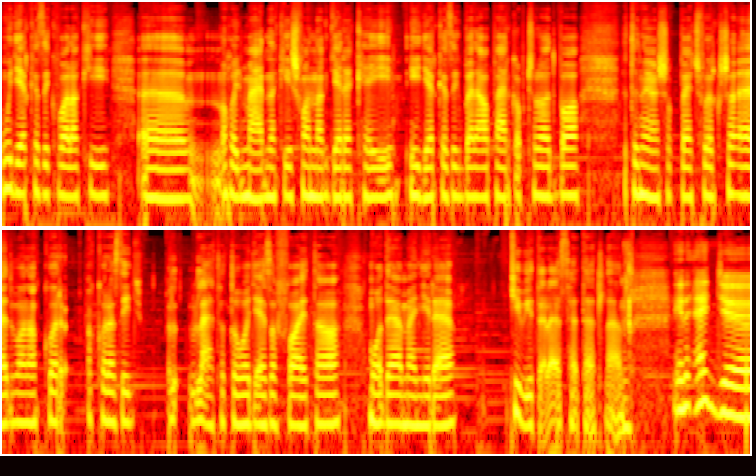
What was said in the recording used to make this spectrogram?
úgy érkezik valaki, hogy már neki is vannak gyerekei, így érkezik bele a párkapcsolatba, tehát, hogy nagyon sok patchwork család van, akkor, akkor az így látható, hogy ez a fajta modell mennyire kivitelezhetetlen. Én egy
